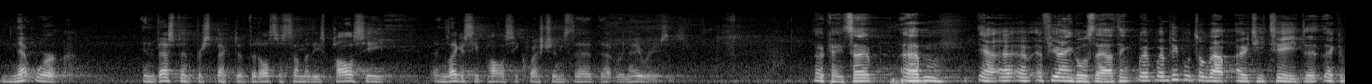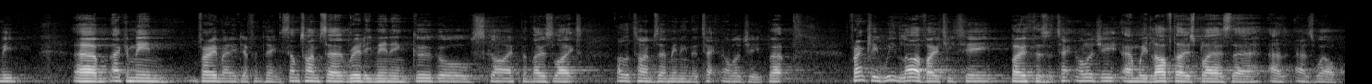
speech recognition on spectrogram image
network investment perspective, but also some of these policy and legacy policy questions that, that Renee raises? Okay, so um, yeah, a, a, few angles there. I think when, when people talk about OTT, that, can be um, that can mean very many different things. Sometimes they're really meaning Google, Skype, and those likes. Other times they're meaning the technology. But frankly, we love OTT both as a technology and we love those players there as, as well.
